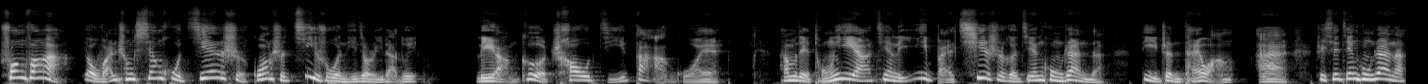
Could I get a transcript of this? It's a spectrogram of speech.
双方啊要完成相互监视，光是技术问题就是一大堆。两个超级大国哎，他们得同意啊，建立一百七十个监控站的地震台网。哎，这些监控站呢，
